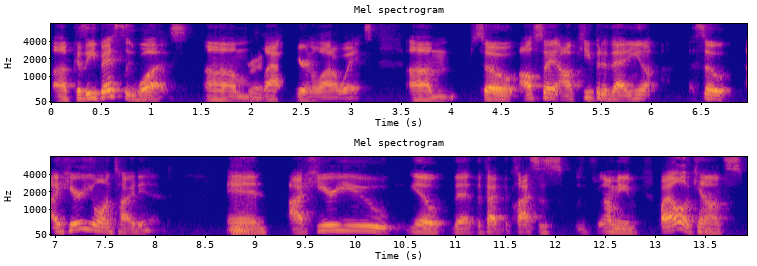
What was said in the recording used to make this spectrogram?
because uh, he basically was um, right. last year in a lot of ways. Um, so I'll say I'll keep it at that. You know, so I hear you on tight end, mm. I hear you, you know, that the fact the class is, I mean, by all accounts,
